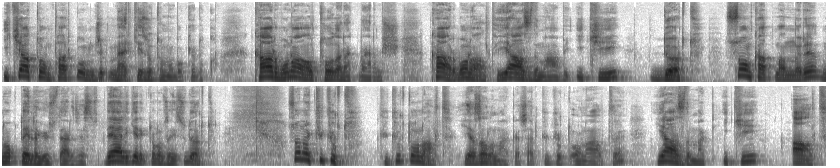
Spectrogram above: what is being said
iki atom farklı olunca merkez atoma bakıyorduk. Karbonu 6 olarak vermiş. Karbon 6 yazdım abi. 2, 4. Son katmanları noktayla göstereceğiz. Değerli elektron sayısı 4. Sonra kükürt. Kükürt 16. Yazalım arkadaşlar. Kükürt 16. Yazdım bak. 2, 6.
